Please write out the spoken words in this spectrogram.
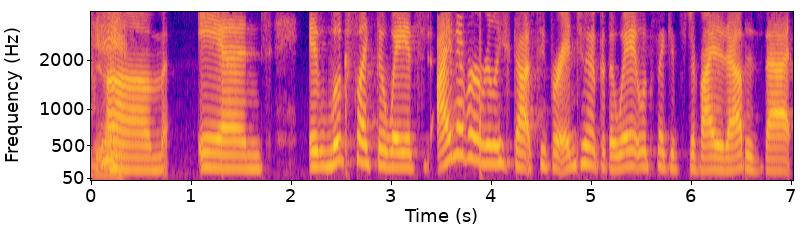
Jeez. Um, and it looks like the way it's, I never really got super into it, but the way it looks like it's divided up is that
